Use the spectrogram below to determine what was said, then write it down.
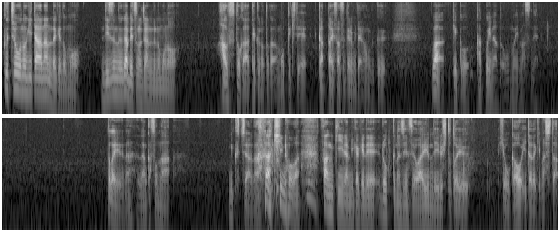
ク調のギターなんだけどもリズムが別のジャンルのものハウスとかテクノとか持ってきて合体させてるみたいな音楽は結構かっこいいなと思いますね。とかいうななんかそんなミクチャーな 昨日はファンキーな見かけでロックな人生を歩んでいる人という評価をいただきました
